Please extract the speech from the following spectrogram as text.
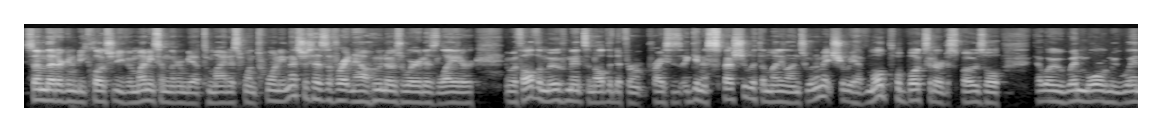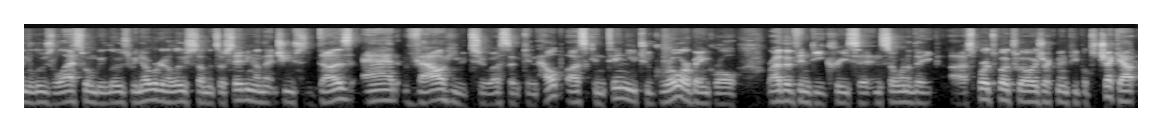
some that are going to be closer to even money, some that are going to be up to minus 120. And that's just as of right now. Who knows where it is later? And with all the movements and all the different prices, again, especially with the money lines, we want to make sure we have multiple books at our disposal. That way we win more when we win, lose less when we lose. We know we're going to lose some. And so saving on that juice does add value to us and can help us continue to grow our bankroll rather than decrease it. And so one of the uh, sports books we always recommend people to check out,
